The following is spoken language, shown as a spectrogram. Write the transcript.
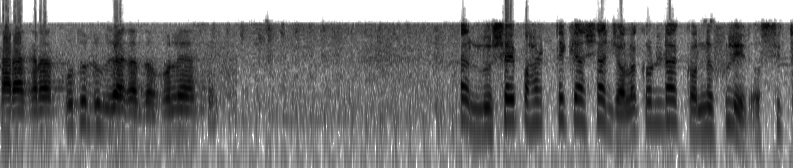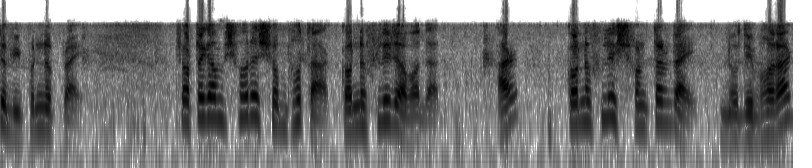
কারা কারা কতটুকু জায়গা দখলে আছে? লুসাই পাহাড় থেকে আসা জলকন্ডা কর্ণফুলীর অস্তিত্ব বিপন্ন প্রায়। চট্টগ্রাম শহরের সভ্যতা কর্ণফুলির অবদান। আর কর্ণফুলির সন্তানরাই নদী ভরাট,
